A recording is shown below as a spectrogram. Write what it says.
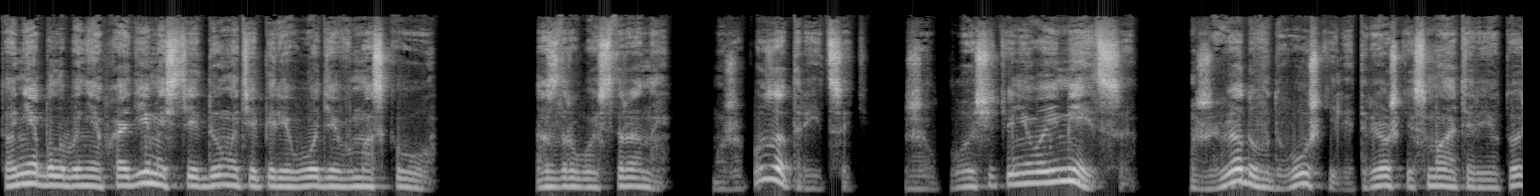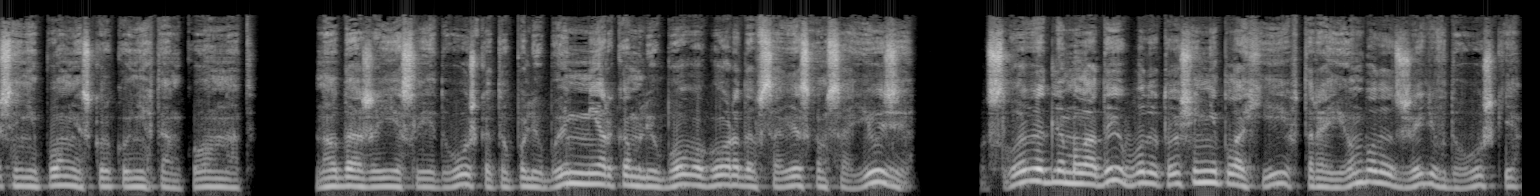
то не было бы необходимости думать о переводе в Москву. А с другой стороны, мужику за тридцать, жилплощадь у него имеется. Живет в двушке или трешке с матерью, точно не помню, сколько у них там комнат. Но даже если и двушка, то по любым меркам любого города в Советском Союзе условия для молодых будут очень неплохие, втроем будут жить в двушке.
